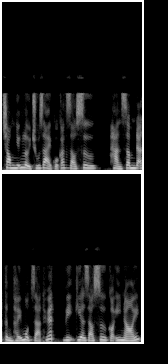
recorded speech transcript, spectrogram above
Trong những lời chú giải của các giáo sư, Hàn Sâm đã từng thấy một giả thuyết, vị kia giáo sư có ý nói,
